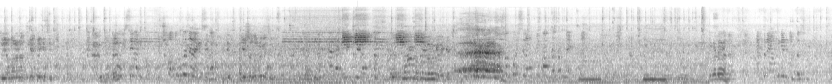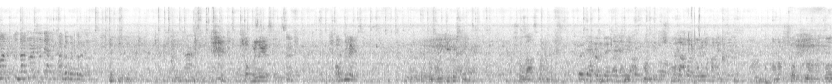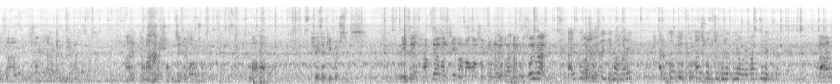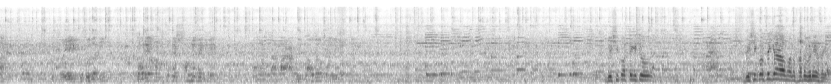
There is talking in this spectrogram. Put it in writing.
তুই আমার আজকে কই গেছিস কি সতর্ক গেছিলি চোরের মতো এইভাবে গেলে কে? সব ভুলে গেছে হ্যাঁ? সব ভুলে গেছে। প্রথমে কি করছিলাম? সোজা আসমান আমি আসমান থেকে সোজা আবার ডোমিনো আমার স্বপ্ন আমার গোল যা আছে সব আর একটা মানুষের সবচেয়ে বড় স্বপ্ন। বাবা সেটা কি করছিস? নিজের হাতে আমার সেই বাবা হওয়ার স্বপ্নটাকে আর কত শাস্তি দিব আমারে আর কত অত্যাচার সহ্য করলে তুমি আমার মাছ তুলে দিবে? তা জানি এইটুকু জানি পরে আমার চোখের সামনে দেখলে আমার বাবা আগুন দাও দাও করে দিল বেশি করতে একটু বেশি করতে গিয়ে মানে ফাতে ভরে গেছে গা।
